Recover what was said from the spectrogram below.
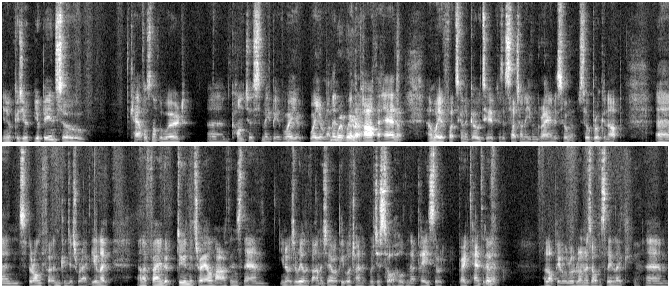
you know, because you're you're being so careful's not the word, um, conscious maybe of where you where you're running Where- where and the you're at. path ahead Yeah. and where your foot's going to go to because it's such uneven ground. It's so Yeah. so broken up, and the wrong footing can just wreck you. Like, and I found that doing the trail marathons, then you know, it was a real advantage there where people were trying to were just sort of holding their pace. They were very tentative. Yeah. A lot of people are road runners, obviously. Like, um,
